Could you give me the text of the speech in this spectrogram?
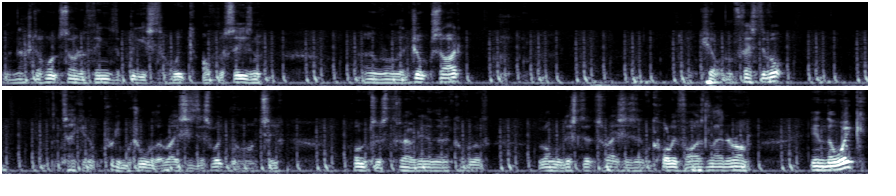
The National Hunt side of things, the biggest week of the season. Over on the jump side. Cheltenham Festival. Taking up pretty much all of the races this week. One or two hunters thrown in and then a couple of long distance races and qualifiers later on in the week.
